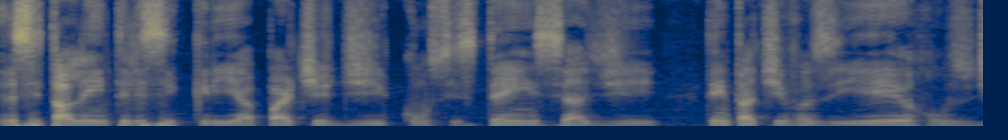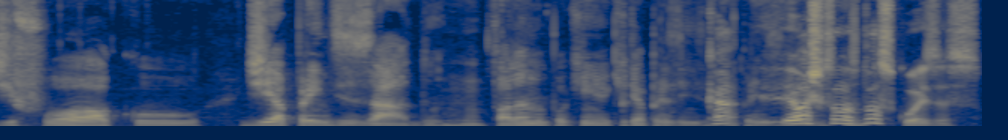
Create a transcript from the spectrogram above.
Esse talento ele se cria a partir de consistência, de tentativas e erros, de foco, de aprendizado? Uhum. Falando um pouquinho aqui de Cara, aprendizado. eu acho que são as duas coisas.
